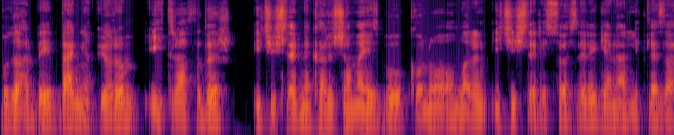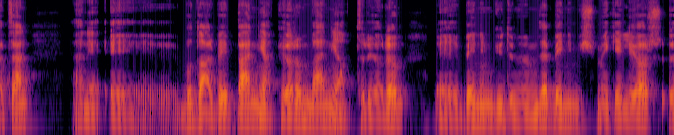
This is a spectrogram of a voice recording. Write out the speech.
bu darbeyi ben yapıyorum itirafıdır. İç işlerine karışamayız. Bu konu onların iç işleri sözleri genellikle zaten hani e, bu darbeyi ben yapıyorum, ben yaptırıyorum. E, benim güdümümde benim işime geliyor e,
